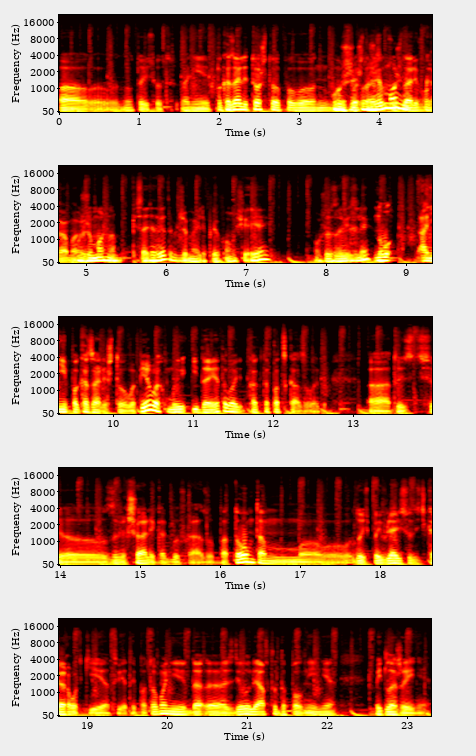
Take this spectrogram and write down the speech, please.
А, ну, то есть, вот они показали то, что уже, уже можно, в Граммаре. Уже можно писать ответы в Gmail при помощи AI? Уже завезли? Ну, они показали, что, во-первых, мы и до этого как-то подсказывали. А, то есть э, завершали как бы фразу. Потом там, э, то есть появлялись вот эти короткие ответы. Потом они да, э, сделали автодополнение предложения.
